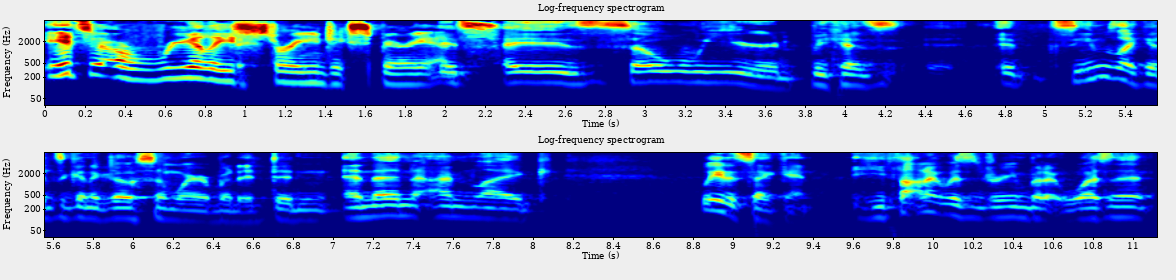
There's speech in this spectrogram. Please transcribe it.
It's a really strange experience. It is so weird because it seems like it's gonna go somewhere, but it didn't. And then I'm like, wait a second. He thought it was a dream, but it wasn't,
